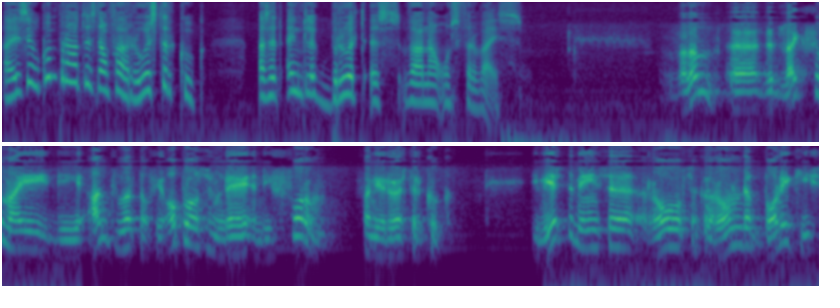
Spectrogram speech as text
Hy sê hoekom praat ons dan van roosterkoek as dit eintlik brood is waarna ons verwys? Willem, uh, dit lyk vir my die antwoord of die oplossing lê in die vorm van die roosterkoek. Die meeste mense rol sulke ronde bolletjies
